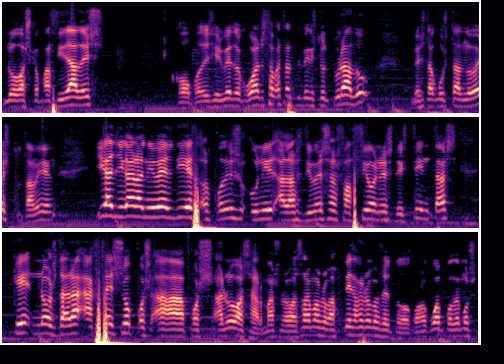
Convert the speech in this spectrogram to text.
nuevas capacidades, como podéis ir viendo, el está bastante bien estructurado Me está gustando esto también Y al llegar al nivel 10 os podéis unir a las diversas facciones distintas Que nos dará acceso pues a, pues, a nuevas armas Nuevas armas, nuevas piezas, nuevas de todo Con lo cual podemos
